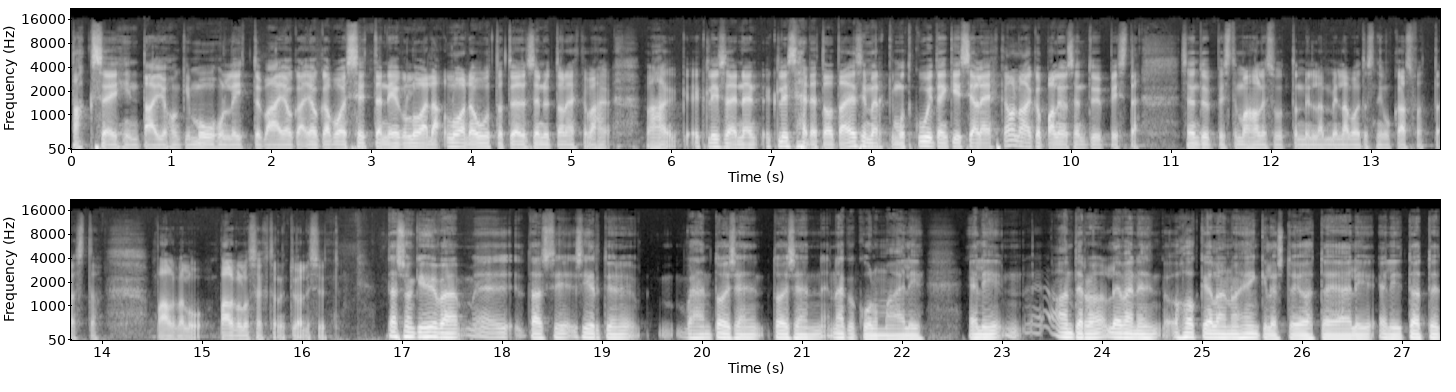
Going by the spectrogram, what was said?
takseihin tai johonkin muuhun liittyvää, joka, joka voisi sitten niin kuin luoda, luoda uutta työtä. Se nyt on ehkä vähän, vähän kliseinen, kliseinen tuota esimerkki, mutta kuitenkin siellä ehkä on aika paljon sen tyyppistä, sen tyyppistä mahdollisuutta, millä, millä voitaisiin niin kuin kasvattaa sitä palvelu, palvelusektorin työllisyyttä. Tässä onkin hyvä eh, taas siirtyä vähän toiseen, toiseen näkökulmaan, eli Eli Antero Levänen Hokelan on henkilöstöjohtaja, eli, eli te olette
